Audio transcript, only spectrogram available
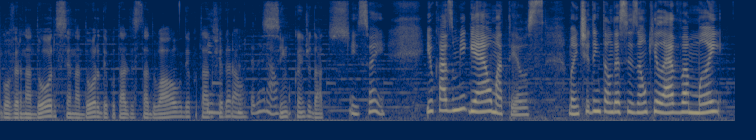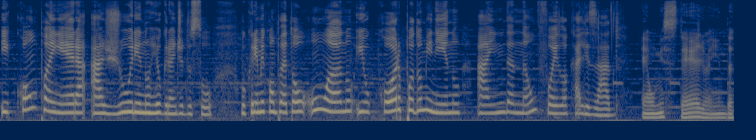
governador, senador, deputado estadual e deputado E federal. deputado federal. Cinco candidatos. Isso aí. E o caso Miguel Matheus. Mantido então decisão que leva mãe e companheira a júri no Rio Grande do Sul. O crime completou um ano e o corpo do menino ainda não foi localizado. É um mistério ainda.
